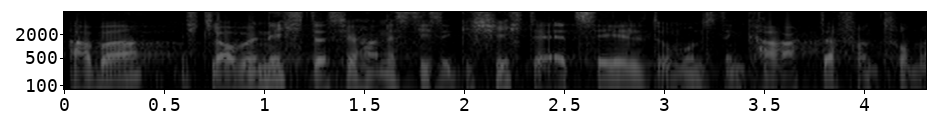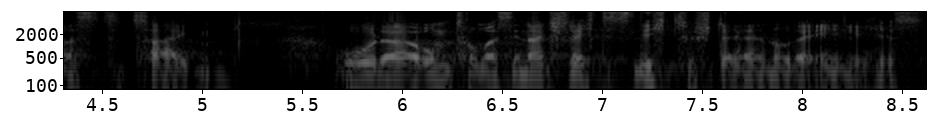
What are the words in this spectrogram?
Aber ich glaube nicht, dass Johannes diese Geschichte erzählt, um uns den Charakter von Thomas zu zeigen oder um Thomas in ein schlechtes Licht zu stellen oder ähnliches,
